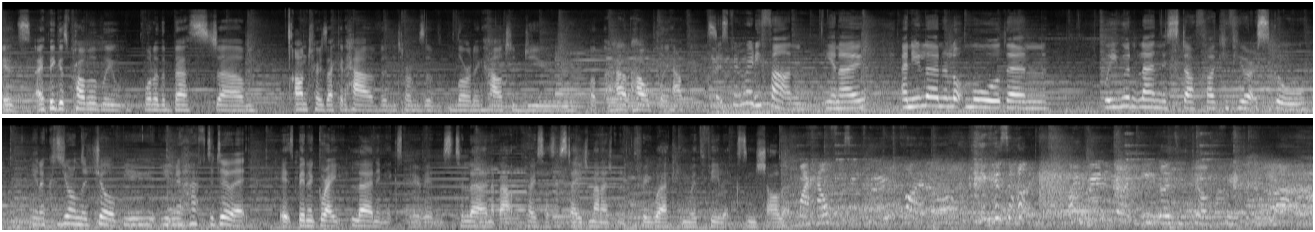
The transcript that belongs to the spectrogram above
It's I think it's probably one of the best um, entrees I could have in terms of learning how to do how, how a play happens. It's been really fun, you know, and you learn a lot more than well, you wouldn't learn this stuff like if you were at school, you know, because you're on the job, you you have to do it. It's been a great learning experience to learn about the process of stage management through working with Felix and Charlotte. My health has improved quite a lot because I, I really like eat loads of junk food and all that.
